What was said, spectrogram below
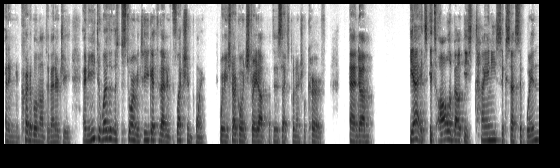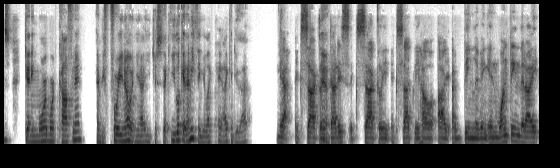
and an incredible amount of energy. And you need to weather the storm until you get to that inflection point where you start going straight up at this exponential curve. And um, yeah, it's it's all about these tiny successive wins, getting more and more confident. And before you know it, yeah, you just like you look at anything, you're like, hey, I can do that. Yeah, exactly. Yeah. That is exactly exactly how I I've been living. And one thing that I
